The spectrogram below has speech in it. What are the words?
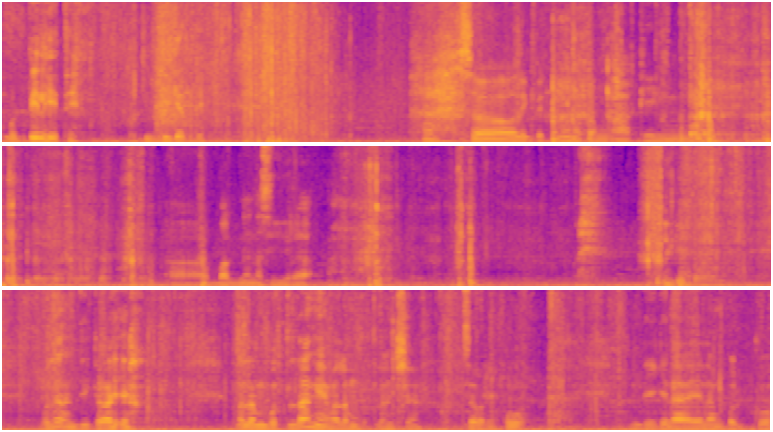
Magpilitin. Bigat eh. So ligpit muna tong aking ah, bag na nasira. Lagay ko. Wala hindi kaya. Malambot lang eh malambot lang siya. Sorry po hindi kinaya ng bag ko.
